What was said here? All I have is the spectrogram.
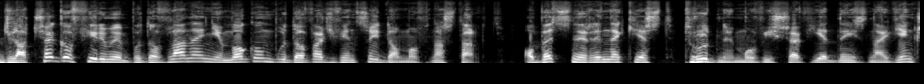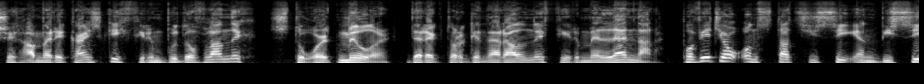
Dlaczego firmy budowlane nie mogą budować więcej domów na start? Obecny rynek jest trudny, mówi szef jednej z największych amerykańskich firm budowlanych, Stuart Miller, dyrektor generalny firmy Lennar. Powiedział on stacji CNBC,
